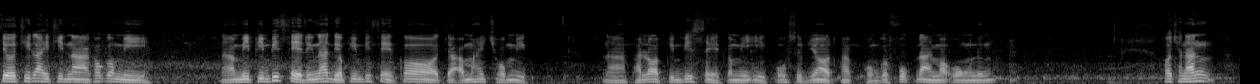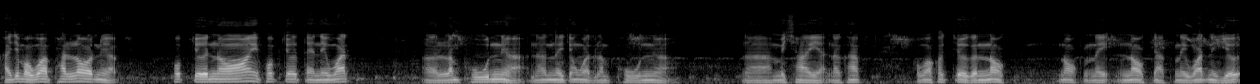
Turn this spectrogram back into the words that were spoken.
เจอที่ไร่ที่นาเขาก็มีนะมีพิมพ์พิเศษอีกนะเดี๋ยวพิมพ์พิเศษก็จะเอามาให้ชมอีกนะพระรอดพิมพ์พิเศษก็มีอีกโอ้สุดยอดครับ ผมก็ฟุกได้มาองค์นึง เพราะฉะนั้นใครจะบอกว่าพระรอดเนี่ย พบเจอน้อย พบเจอแต่ในวัดลำพูนเนี่ยนะในจังหวัดลำพูนเนี่ยนะไม่ใช่อะนะครับ เพราะว่าเขาเจอกันนอกนอกในนอกจากในวัดนี่เยอะ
